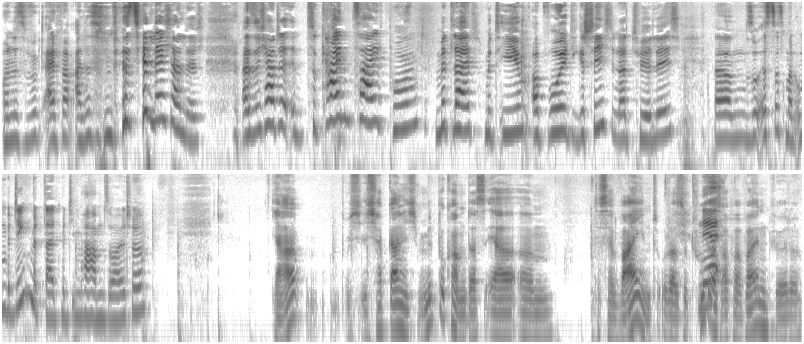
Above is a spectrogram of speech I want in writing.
Und es wirkt einfach alles ein bisschen lächerlich. Also ich hatte zu keinem Zeitpunkt Mitleid mit ihm, obwohl die Geschichte natürlich ähm, so ist, dass man unbedingt Mitleid mit ihm haben sollte. Ja, ich, ich habe gar nicht mitbekommen, dass er... Ähm dass er weint oder so tut, nee. als ob er weinen würde.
